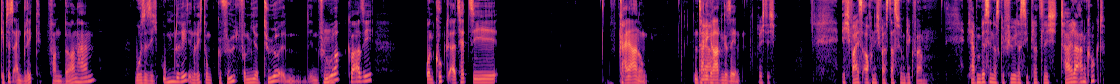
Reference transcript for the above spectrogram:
gibt es einen Blick von Burnham, wo sie sich umdreht in Richtung gefühlt von mir Tür in, in Flur quasi und guckt, als hätte sie keine Ahnung, einen Taligraden gesehen. Richtig. Ich weiß auch nicht, was das für ein Blick war. Ich habe ein bisschen das Gefühl, dass sie plötzlich Tyler anguckt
